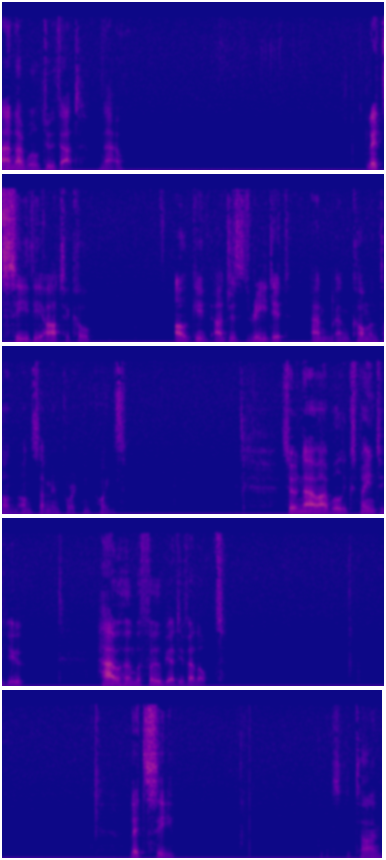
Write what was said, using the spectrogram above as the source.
and I will do that now. Let's see the article. I'll give I'll just read it and, and comment on, on some important points. So now I will explain to you how homophobia developed. Let's see. What's the time?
